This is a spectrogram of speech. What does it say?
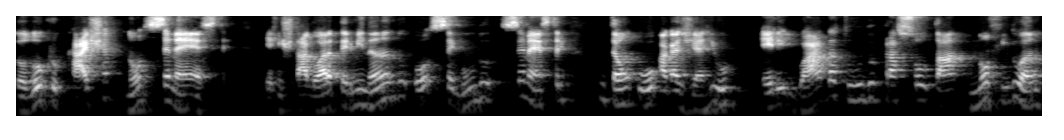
do lucro caixa no semestre. E a gente está agora terminando o segundo semestre, então o HGRU ele guarda tudo para soltar no fim do ano,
